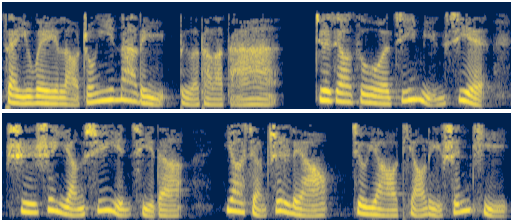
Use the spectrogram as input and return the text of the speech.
在一位老中医那里得到了答案，这叫做鸡鸣泻，是肾阳虚引起的。要想治疗，就要调理身体，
